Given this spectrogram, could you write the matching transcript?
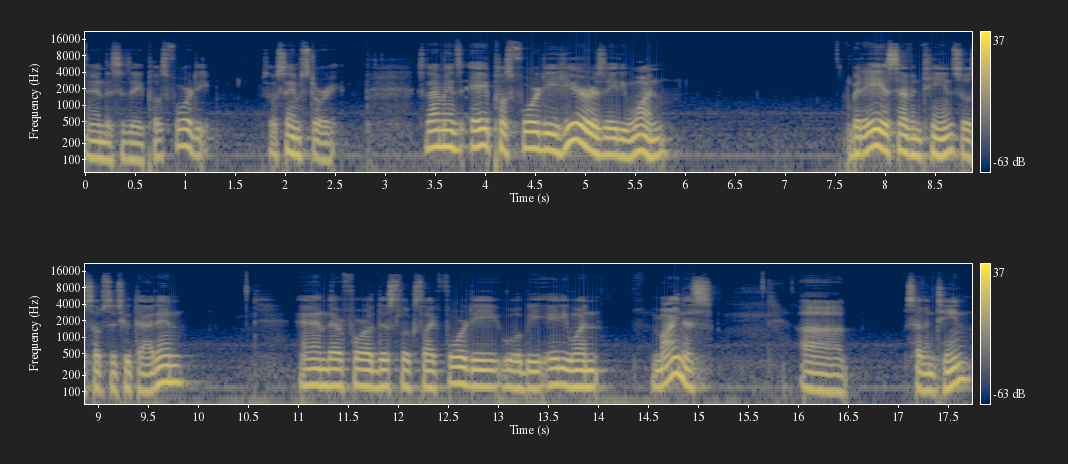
and this is A plus 4D. So same story. So that means A plus 4D here is 81. But A is 17, so substitute that in and therefore this looks like 4D will be 81 minus, uh, 17,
